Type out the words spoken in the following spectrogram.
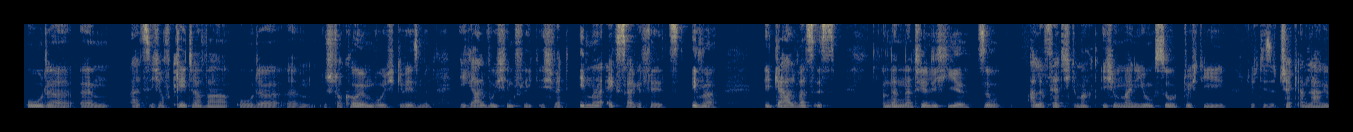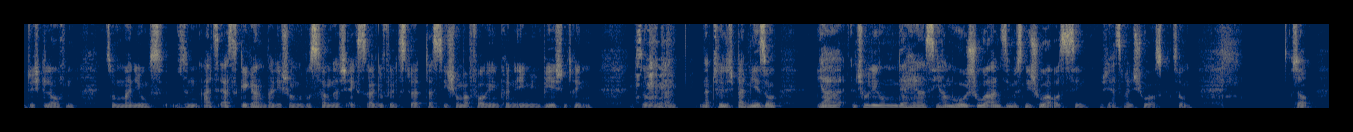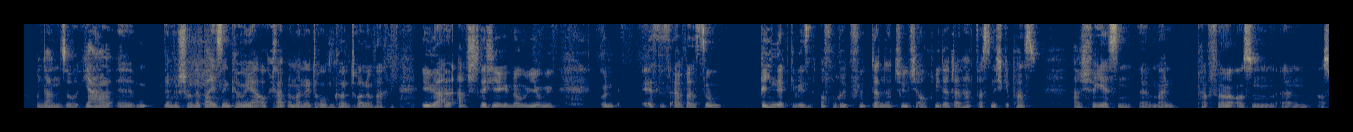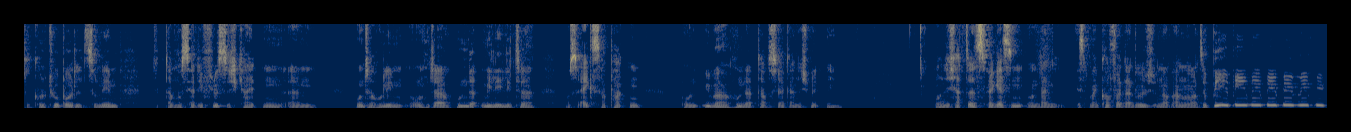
oder ähm, als ich auf Kreta war oder ähm, Stockholm, wo ich gewesen bin, egal wo ich hinfliege, ich werde immer extra gefilzt. Immer. Egal was ist. Und dann natürlich hier so alle fertig gemacht, ich und meine Jungs so durch die durch diese Checkanlage durchgelaufen. So meine Jungs sind als erstes gegangen, weil die schon gewusst haben, dass ich extra gefilzt werde, dass die schon mal vorgehen können, irgendwie ein Bierchen trinken. So und dann natürlich bei mir so, ja, Entschuldigung, der Herr, Sie haben hohe Schuhe an, Sie müssen die Schuhe ausziehen. Habe ich erstmal die Schuhe ausgezogen. So, und dann so, ja, äh, wenn wir schon dabei sind, können wir ja auch gerade nochmal eine Drogenkontrolle machen. Überall Abstriche genommen, Junge. Und es ist einfach so behindert gewesen. Auf dem Rückflug dann natürlich auch wieder, dann hat was nicht gepasst. Habe ich vergessen, äh, mein Parfum aus dem, ähm, aus dem Kulturbeutel zu nehmen. Da muss ja die Flüssigkeiten ähm, unter, unter 100 Milliliter musst du extra packen und über 100 darfst du ja gar nicht mitnehmen. Und ich hatte es vergessen und dann ist mein Koffer dadurch und auf einmal war so piep, piep, piep, piep, piep, piep.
